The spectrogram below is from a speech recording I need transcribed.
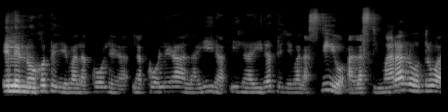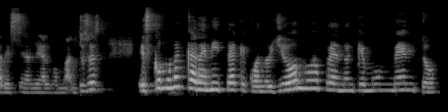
El enojo te lleva a la cólera, la cólera a la ira y la ira te lleva al hastío, a lastimar al otro, a desearle algo mal. Entonces, es como una cadenita que cuando yo no aprendo en qué momento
